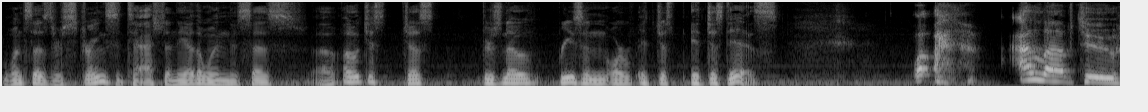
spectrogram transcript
one says there's strings attached, and the other one says, uh, "Oh, just just there's no reason, or it just it just is." Well, I love to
